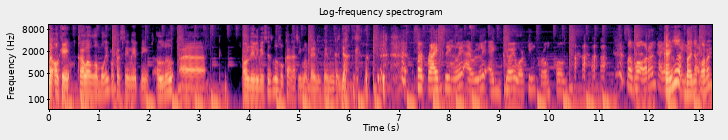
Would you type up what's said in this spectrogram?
Nah oke, okay. kalau ngomongin procrastinate nih, lu uh, on daily basis lu suka gak sih mempending-pending kerjaan gitu? Surprisingly, I really enjoy working from home. Semua orang kayak kayaknya banyak saya. orang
